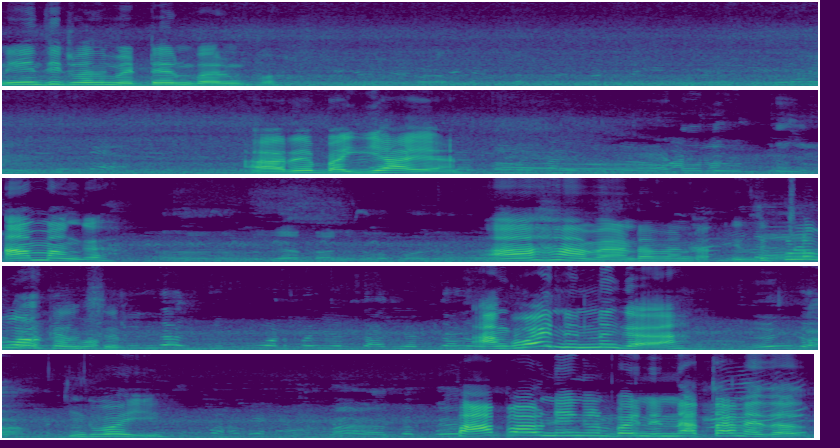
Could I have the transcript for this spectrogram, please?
நீந்திட்டு வந்து மெட்டேன்னு பாருங்க இப்போ அரே பையா ஆமாங்க. ஆஹா வேண்டாம் வேண்டாம். இதுக்குள்ளே போகிறதுக்கு சார் அங்கே போய் நின்னுங்க. இங்கே போய். பாப்பாவும் நீங்களும் போய் நின்னாத்தானே ஏதாவது?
